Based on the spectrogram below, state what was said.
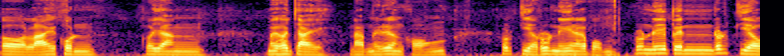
ก็หลายคนก็ยัง ไม่เข้าใจนะครับในเรื่องของรถเกี่ยวรุ่นนี้นะครับผม รุ่นนี้เป็นรถเกี่ยว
